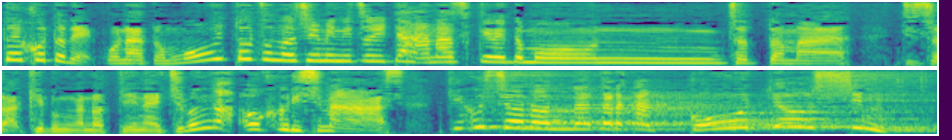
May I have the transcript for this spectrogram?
ということで、この後もう一つの趣味について話すけれども、んちょっとまあ、実は気分が乗っていない自分がお送りします。菊池のなだらか向上心。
